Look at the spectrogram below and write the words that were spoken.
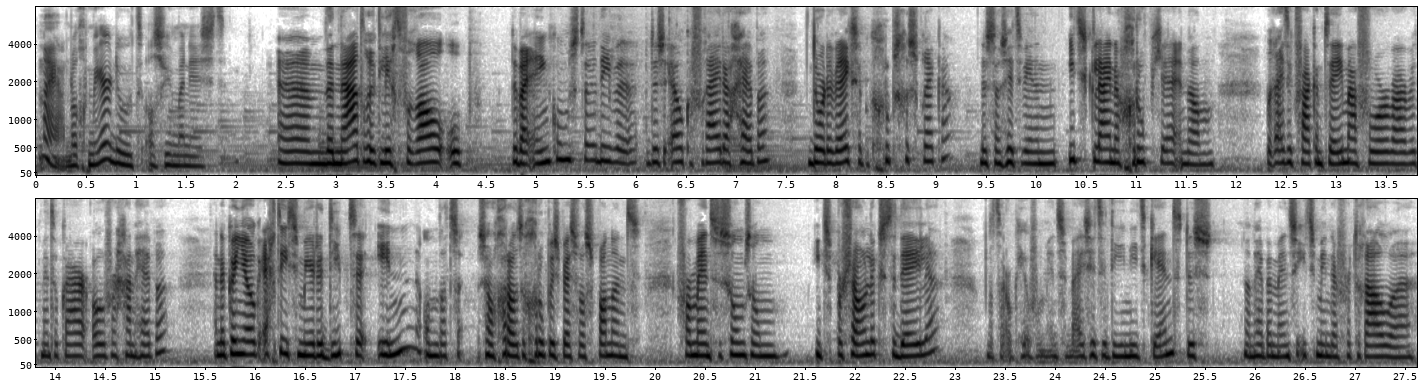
nou ja, nog meer doet als humanist? Um, de nadruk ligt vooral op de bijeenkomsten die we dus elke vrijdag hebben. Door de week heb ik groepsgesprekken. Dus dan zitten we in een iets kleiner groepje en dan bereid ik vaak een thema voor waar we het met elkaar over gaan hebben. En dan kun je ook echt iets meer de diepte in, omdat zo'n grote groep is best wel spannend voor mensen soms om iets persoonlijks te delen. Omdat er ook heel veel mensen bij zitten die je niet kent. Dus dan hebben mensen iets minder vertrouwen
